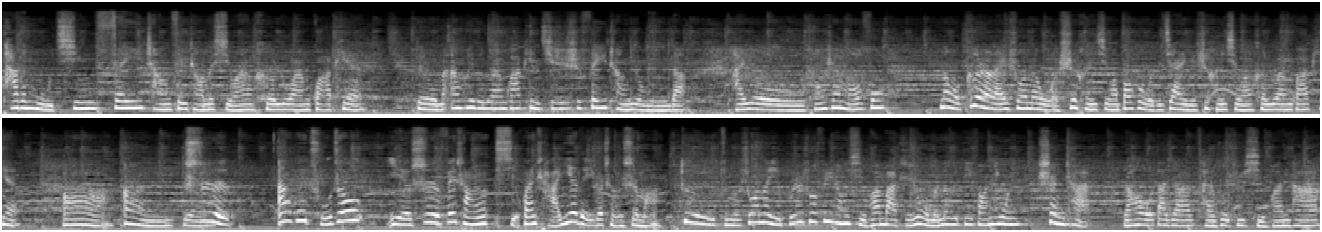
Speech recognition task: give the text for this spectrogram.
她的母亲非常非常的喜欢喝六安瓜片。对我们安徽的六安瓜片其实是非常有名的，还有黄山毛峰。那我个人来说呢，我是很喜欢，包括我的家人也是很喜欢喝六安瓜片。啊，嗯，对，是安徽滁州也是非常喜欢茶叶的一个城市吗？对，怎么说呢？也不是说非常喜欢吧，只是我们那个地方因为盛产，然后大家才会去喜欢它，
